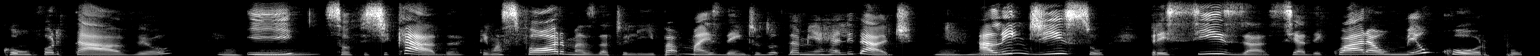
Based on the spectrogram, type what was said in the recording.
confortável Uhum. e sofisticada. Tem umas formas da tulipa, mas dentro do- da minha realidade. Uhum. Além disso, precisa se adequar ao meu corpo.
